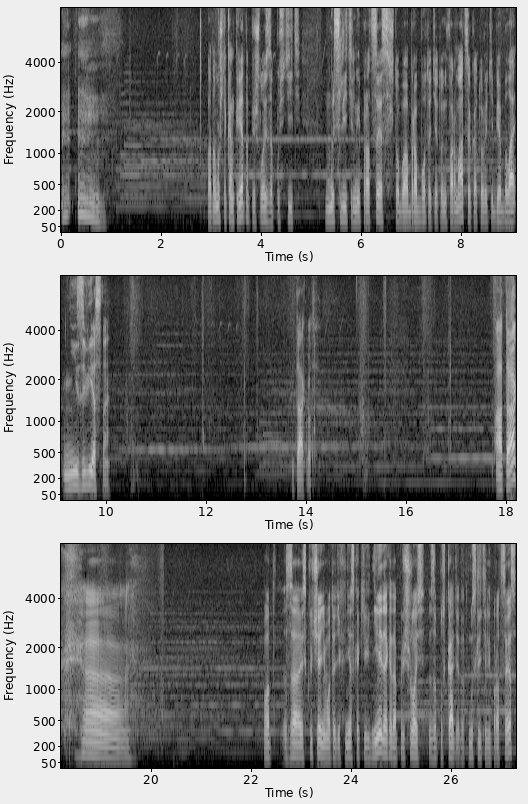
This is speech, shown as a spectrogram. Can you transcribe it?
Потому что конкретно пришлось запустить мыслительный процесс, чтобы обработать эту информацию, которая тебе была неизвестна. Так вот. А так, э, вот за исключением вот этих нескольких дней, да, когда пришлось запускать этот мыслительный процесс,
